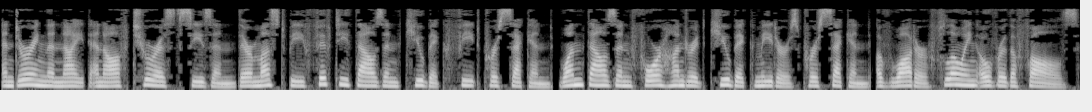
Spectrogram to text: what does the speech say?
and during the night and off-tourist season there must be 50,000 cubic feet per second 1,400 cubic meters per second of water flowing over the falls.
